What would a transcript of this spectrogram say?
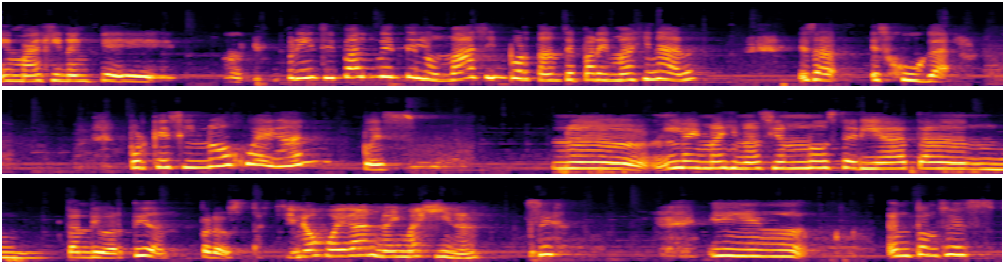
imaginen que principalmente lo más importante para imaginar es, es jugar. Porque si no juegan, pues la imaginación no sería tan, tan divertida usted. Si no juegan, no imaginan. Sí. Y entonces,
